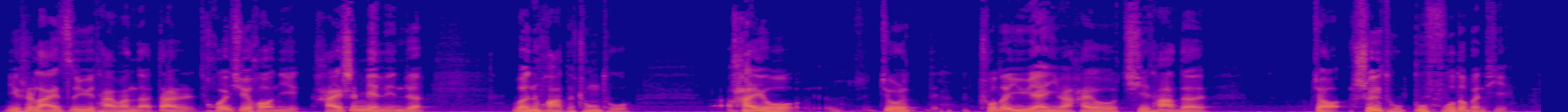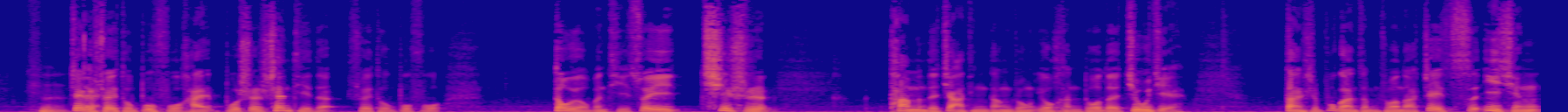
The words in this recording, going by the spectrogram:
你是来自于台湾的，但是回去以后你还是面临着文化的冲突。还有就是除了语言以外，还有其他的叫水土不服的问题。这个水土不服还不是身体的水土不服，都有问题。所以其实他们的家庭当中有很多的纠结。但是不管怎么说呢，这次疫情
